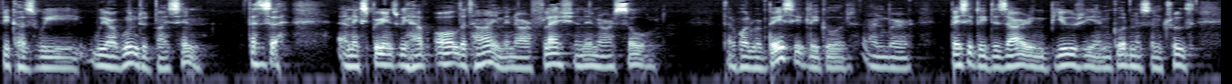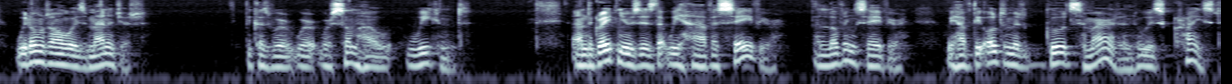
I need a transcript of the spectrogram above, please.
because we, we are wounded by sin. That's a, an experience we have all the time in our flesh and in our soul. That while we're basically good and we're basically desiring beauty and goodness and truth, we don't always manage it because we're, we're, we're somehow weakened. And the great news is that we have a Saviour, a loving Saviour. We have the ultimate Good Samaritan, who is Christ,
